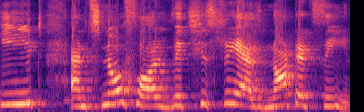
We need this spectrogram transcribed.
heat, and snowfall, which history has not yet seen.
